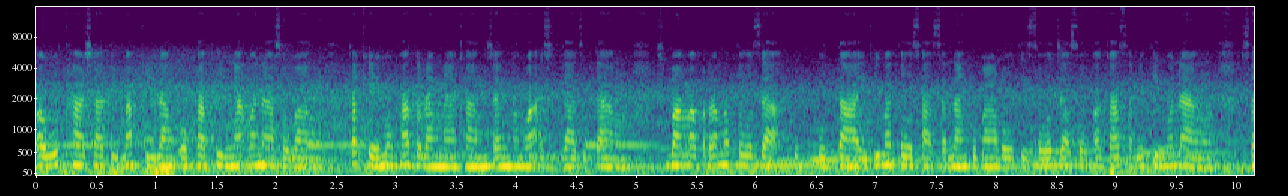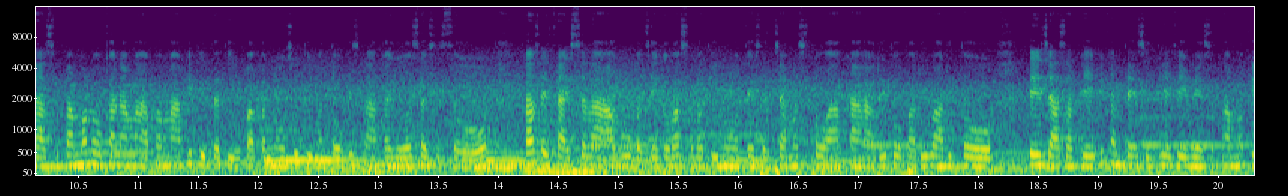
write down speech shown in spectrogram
ปวุฒาชาติมัคขีลังโอคาคินะมนาสวังทักเขโมคะตรังนาคังจันทังวะอจิตาจิตังสุมามาปรมโตจะอุปุตตาอิทิมาโตศาสนังกุมาโรติโสจะโสปะคะสมิติงวนังศาสปมโลกานามาพมาพิติตติปปโนชุติมันโตพิสนากายโยสัสิโสทัสเสไสสลาอาวูปเจกวัสวัติโนเตสัจจมัสโตอาคาหาริโตปาริวาริโตเตจาสเพพิกันเตสิเทเทเวสพัมมเก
